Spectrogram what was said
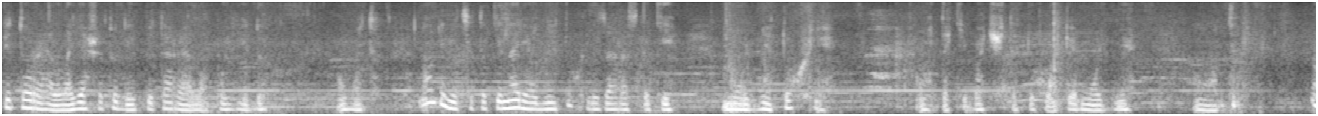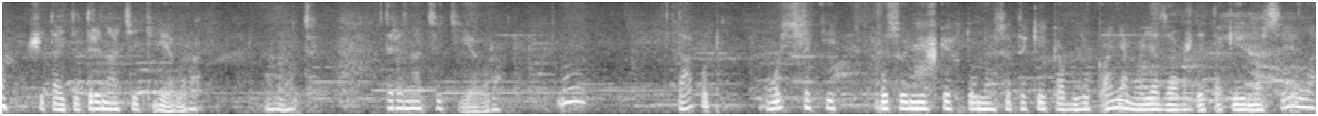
Піторелла. Я ще туди, Піторелла поїду. От. Ну, дивіться, такі нарядні тухлі зараз такі модні тухлі. От такі, бачите, тухлики модні. От. Ну, считайте, 13 євро. От. 13 євро. Ну, так от. Ось такі босоніжки, хто носить такий каблук. Аня моя завжди такий носила.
